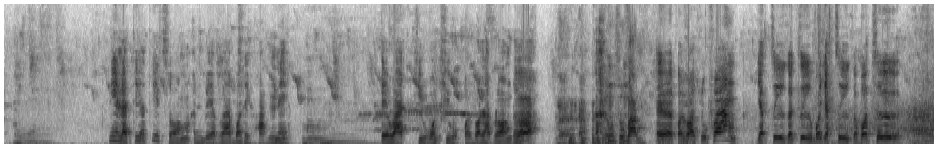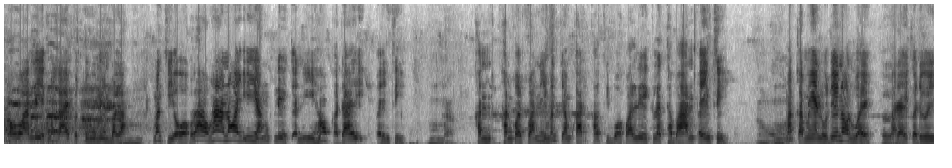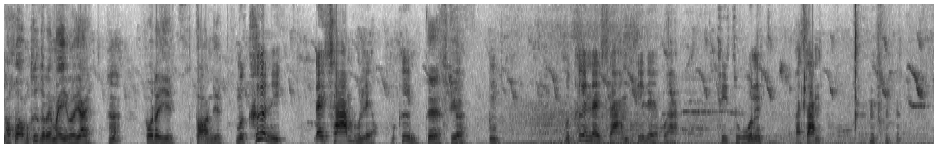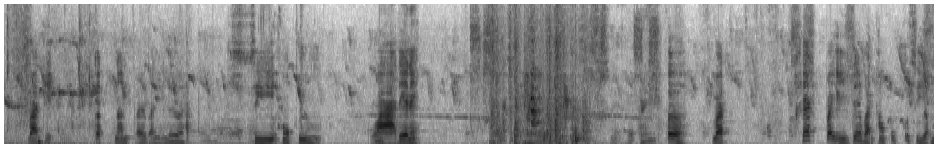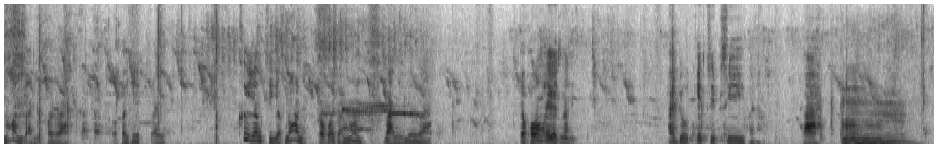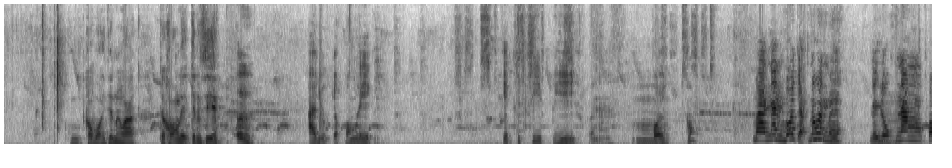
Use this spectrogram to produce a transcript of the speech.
นี่แหละเที่ยที่สองอันแบบว่าบ่ได้ฝันเนี่ยอือืมมแต่ว่าคิวว่าคิวข่อยบ่รับรองเด้อครับครับเดี๋ยวสู่ฟังเออข่อยว่าสู้ฟัง อยากซื้อก็ซื้อบ่อยากซื้อก็บ่ซื้อ ครับเพราะว่าเลขมันหลายประตูแม่นบ่ล่ะอืมมันสิออกล่าวห้าน้อยอีหยังเลขอันนี้เฮาก็ได้ไปจังซี่อืม ครับคันคันข่อยฝันนี่มันจำกัดเขาสิบอกว่าเลขรัฐบาลไปจังซี่อ๋อมันก็แม่นโหลดเด้เนาะรวยเอออ อะไรก็เลยเอาข้อมันขึ้นก็ได้ไหมอีกเลยยายฮะก็ได้อีก ตอนอีกมื้อคืนนี่ได้3พุ่นแล้วมื้อคืนเด้ที่เอออืมเมื่อคืนในสามที่เรียกว่า ที่ศูนย์บาสั้นบาทิก็นั่นไปบันนี้เลยว่าสี่หกหนึ่งว่าเด้เนี่ยเออสี่หกหนึ่งเออบัดเฮ็ดไปอีกได้บัดเอากูก็เสียกนอนบัดนี้คอยว่าก็ก็เฮ็ดไป คือยังเสียกนอนก็บ่จังนอนบัดนี้เลยว่าเจ้าของเลขนั่นอายุเจ็ดสิบสี่พะนะว่าอือืมมอืมเขาบอกอีกทีนึงว่าเจ้าของเลขเจ็ดสิบสี่เออ อายุเจ้าของเลขเจ็ดสิบสี่ปีพะนะอืมโอ้ยเอ้ามานั่นบ่อยากนอนไหมได้ลูกนั่งก็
